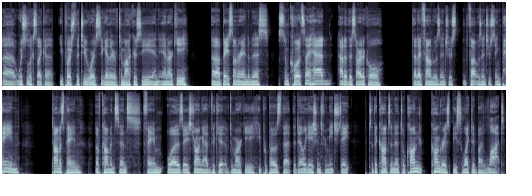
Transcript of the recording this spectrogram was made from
uh, which looks like a you push the two words together of democracy and anarchy, uh, based on randomness. Some quotes I had out of this article that I found was interest thought was interesting. Paine, Thomas Paine of Common Sense fame, was a strong advocate of demarchy. He proposed that the delegations from each state to the Continental Con- Congress be selected by lot,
